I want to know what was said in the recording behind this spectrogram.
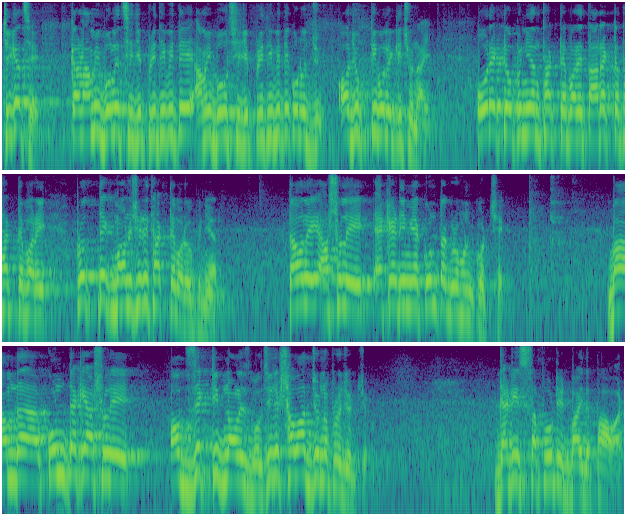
ঠিক আছে? কারণ আমি বলেছি যে পৃথিবীতে, আমি বলছি যে পৃথিবীতে কোনো অযুক্তি বলে কিছু নাই। ওর একটা ওপিনিয়ন থাকতে পারে, তার একটা থাকতে পারে, প্রত্যেক মানুষেরই থাকতে পারে ওপিনিয়ন তাহলে আসলে একাডেমিয়া কোনটা গ্রহণ করছে? বা আমরা কোনটাকে আসলে অবজেক্টিভ নলেজ বলছি, যে সবার জন্য প্রযোজ্য? That is supported by the power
